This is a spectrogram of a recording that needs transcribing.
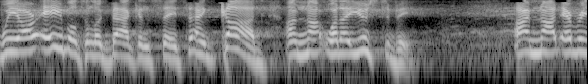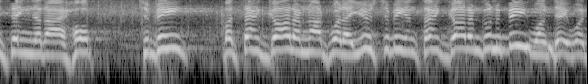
We are able to look back and say, thank God I'm not what I used to be. I'm not everything that I hoped to be. But thank God I'm not what I used to be, and thank God I'm going to be one day what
